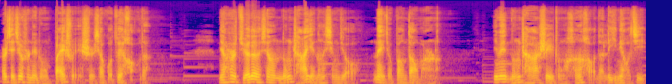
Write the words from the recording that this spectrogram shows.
而且就是那种白水是效果最好的。你要是觉得像浓茶也能醒酒，那就帮倒忙了，因为浓茶是一种很好的利尿剂，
